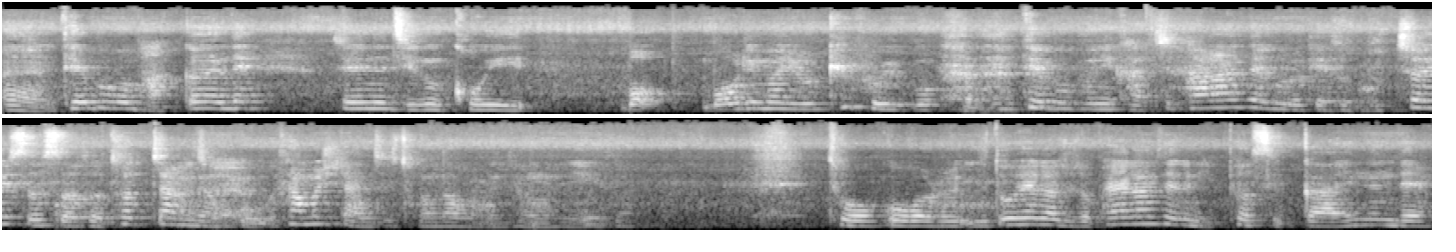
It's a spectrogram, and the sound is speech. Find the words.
네, 대부분 바꾸는데 저희는 지금 거의 머, 머리만 이렇게 보이고 밑에 부분이 같이 파란색으로 계속 묻혀 있었어서 첫 장면 맞아요. 보고 사무실에 앉아서 전화 오는 장면이 그래서 저거를 의도해가지고 저 빨간색을 입혔을까 했는데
